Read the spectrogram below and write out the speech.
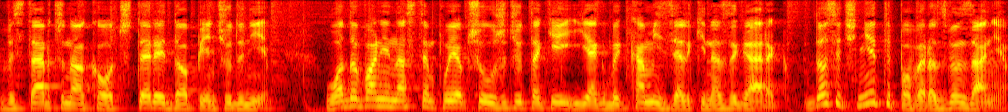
wystarczy na około 4 do 5 dni. Ładowanie następuje przy użyciu takiej jakby kamizelki na zegarek. Dosyć nietypowe rozwiązanie.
